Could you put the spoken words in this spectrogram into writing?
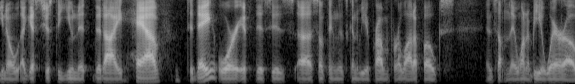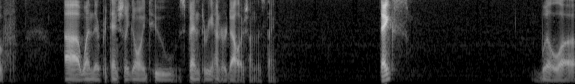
you know, I guess just the unit that I have today, or if this is uh, something that's going to be a problem for a lot of folks and something they want to be aware of uh, when they're potentially going to spend $300 on this thing. Thanks. We'll uh,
